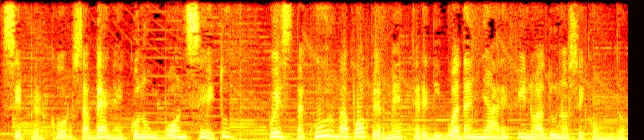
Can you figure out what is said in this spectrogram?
Se percorsa bene con un buon setup, questa curva può permettere di guadagnare fino ad uno secondo.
